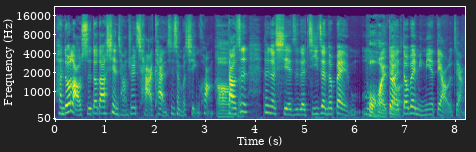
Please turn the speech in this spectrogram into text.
很多老师都到现场去查看是什么情况，导致那个鞋子的基证都被破坏掉，对，都被泯灭掉了。这样，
